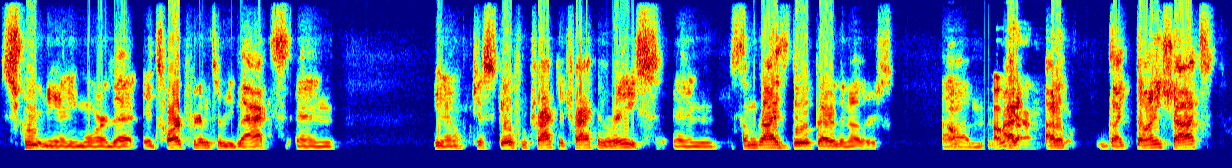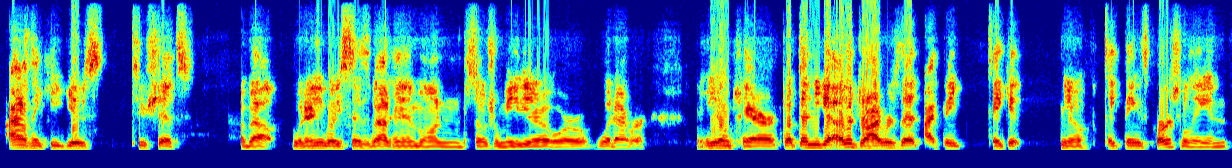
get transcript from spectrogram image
scrutiny anymore that it's hard for them to relax and you know just go from track to track and race. And some guys do it better than others. Oh, um oh, I, yeah. I don't like Donny Schatz i don't think he gives two shits about what anybody says about him on social media or whatever. And he don't care. But then you get other drivers that i think take it you know take things personally and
